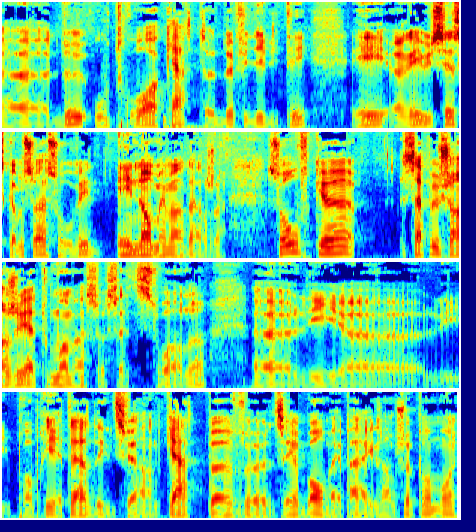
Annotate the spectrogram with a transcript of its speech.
euh, deux ou trois cartes de fidélité et réussissent comme ça à sauver énormément d'argent. Sauf que ça peut changer à tout moment, ça, cette histoire-là. Euh, les, euh, les propriétaires des différentes cartes peuvent euh, dire, bon, ben par exemple, je sais pas moi,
